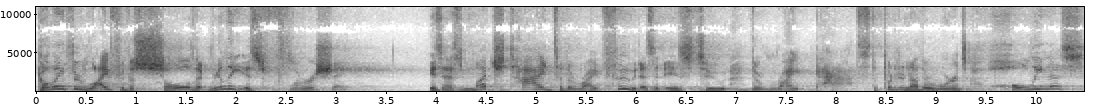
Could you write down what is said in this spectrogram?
going through life with a soul that really is flourishing, is as much tied to the right food as it is to the right paths. To put it in other words, holiness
